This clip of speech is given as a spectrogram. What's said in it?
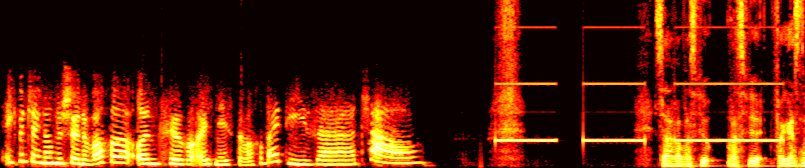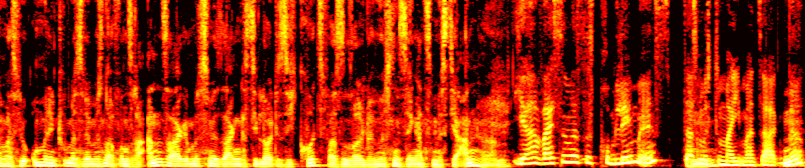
ich wünsche euch noch eine schöne Woche und höre euch nächste Woche bei dieser. Ciao. Sarah, was wir, was wir vergessen haben, was wir unbedingt tun müssen, wir müssen auf unsere Ansage, müssen wir sagen, dass die Leute sich kurz fassen sollen. Wir müssen uns den ganzen Mist ja anhören. Ja, weißt du, was das Problem ist? Das müsste mal jemand sagen. Ne? Ne?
